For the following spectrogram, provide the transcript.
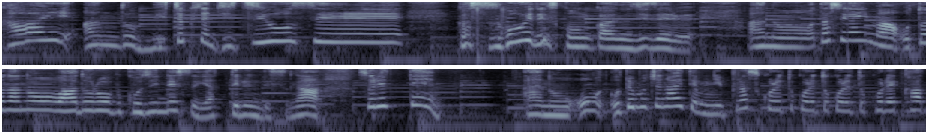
可愛いめちゃくちゃ実用性がすごいです、今回のジゼル。あの、私が今、大人のワードローブ個人レッスンやってるんですが、それって、あのお、手持ちのアイテムにプラスこれとこれとこれとこれ買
